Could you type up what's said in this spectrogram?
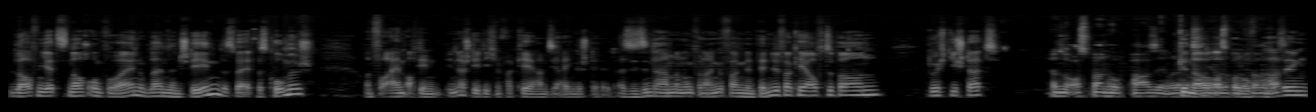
laufen jetzt noch irgendwo ein und bleiben dann stehen. Das war etwas komisch. Und vor allem auch den innerstädtischen Verkehr haben sie eingestellt. Also sie sind, haben dann irgendwann angefangen, den Pendelverkehr aufzubauen durch die Stadt. also Ostbahnhof Pasing oder Genau, Ostbahnhof Pasing.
